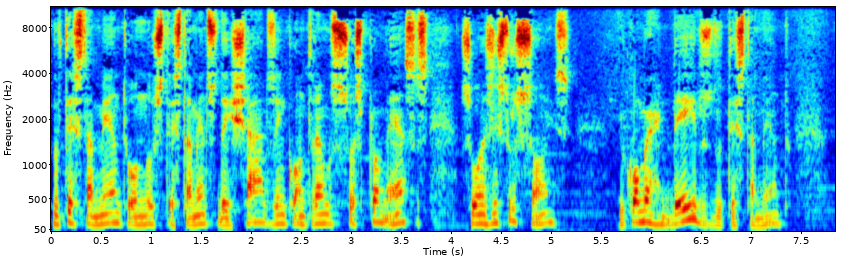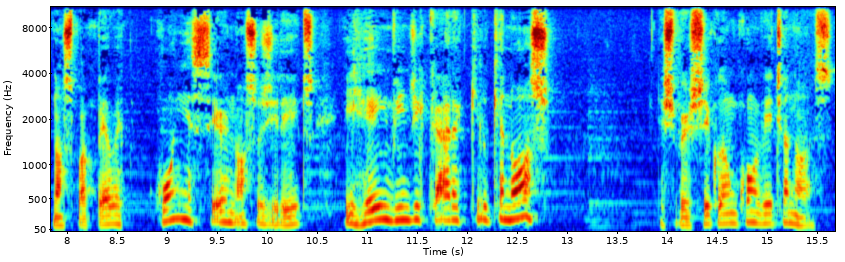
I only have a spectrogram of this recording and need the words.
No Testamento ou nos testamentos deixados encontramos suas promessas, suas instruções. E como herdeiros do Testamento, nosso papel é conhecer nossos direitos e reivindicar aquilo que é nosso. Este versículo é um convite a nós,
